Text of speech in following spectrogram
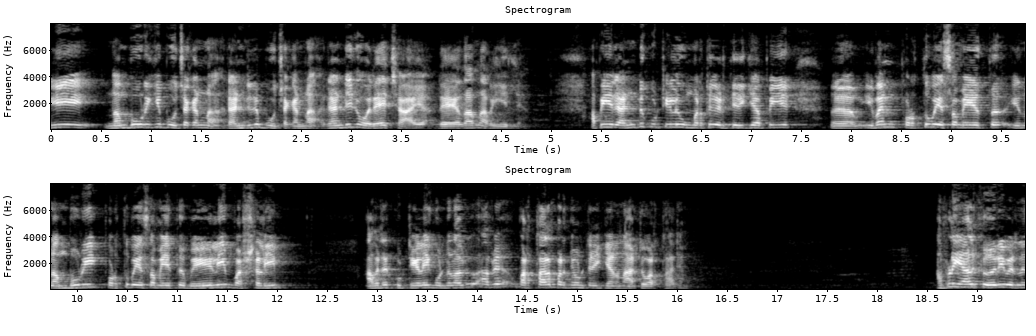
ഈ നമ്പൂറിക്ക് പൂച്ചക്കണ്ണ രണ്ടിനും പൂച്ചക്കണ്ണ രണ്ടിനും ഒരേ ചായ. ഇത് ഏതാണെന്ന് അറിയില്ല. അപ്പോൾ ഈ രണ്ട് കുട്ടികളെ ഉമ്മർത്ത് കെടുത്തിരിക്കുക. അപ്പോൾ ഈ ഇവൻ പുറത്തുപോയ സമയത്ത് ഈ നമ്പൂറി പുറത്തുപോയ സമയത്ത് വേളിയും വഷളിയും അവരുടെ കുട്ടികളെയും കൊണ്ട് അവർ അവർ വർത്താനം പറഞ്ഞുകൊണ്ടിരിക്കുകയാണ് നാട്ടു വർത്താനം. അപ്പോൾ ഇയാൾ കയറി വരുന്നു.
